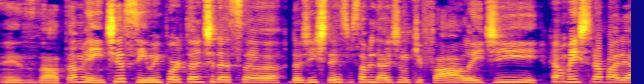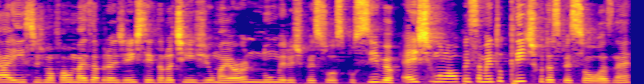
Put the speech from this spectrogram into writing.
Exatamente. E assim, o importante dessa da gente ter responsabilidade no que fala e de realmente trabalhar isso de uma forma mais abrangente, tentando atingir o maior número de pessoas possível, é estimular o pensamento crítico das pessoas, né?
